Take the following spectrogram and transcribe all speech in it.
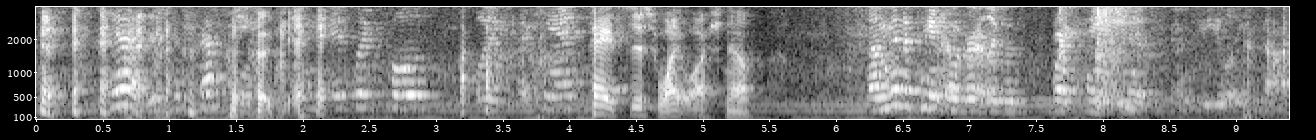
Yes, it's disgusting. Okay. And It's like full of, like, I can't. Hey, it's just whitewash now. I'm gonna paint over it, like, with white paint, and it's gonna be, like, not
